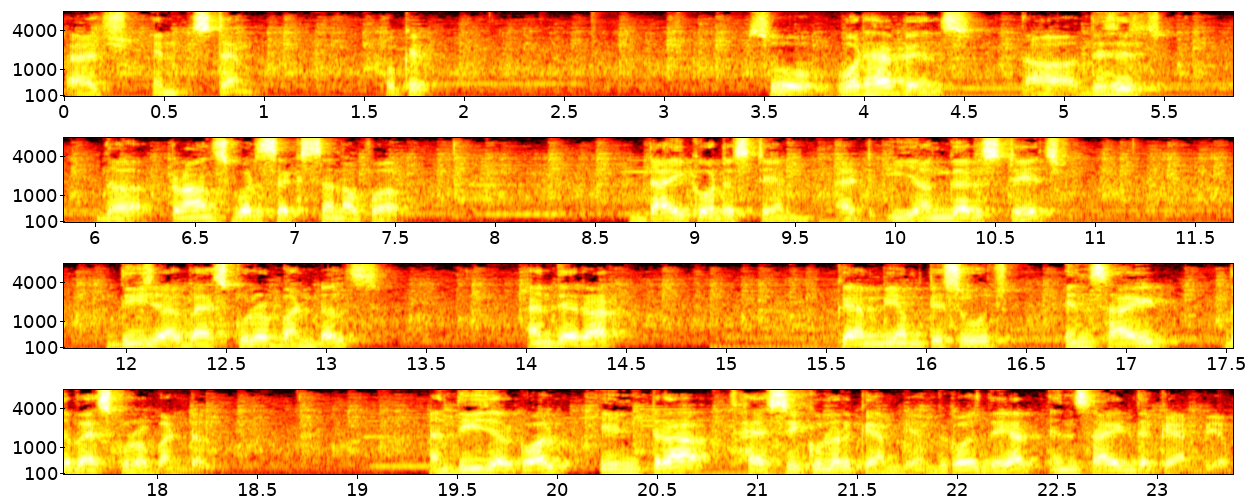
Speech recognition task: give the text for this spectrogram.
as in stem. Okay? So what happens? Uh, this is the transverse section of a dicot stem at younger stage. These are vascular bundles and there are cambium tissues inside the vascular bundle. And these are called intrafascicular cambium because they are inside the cambium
